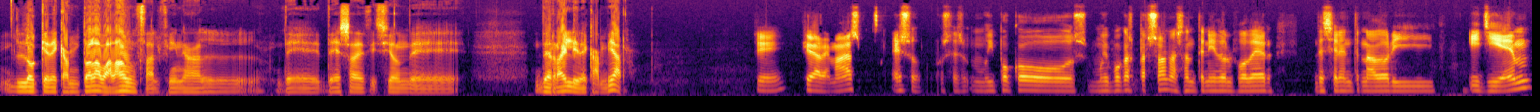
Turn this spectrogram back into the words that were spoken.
lo que decantó la balanza al final de, de esa decisión de, de Riley de cambiar. Sí, que además, eso, pues es muy pocos, muy pocas personas han tenido el poder de ser entrenador y, y GM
